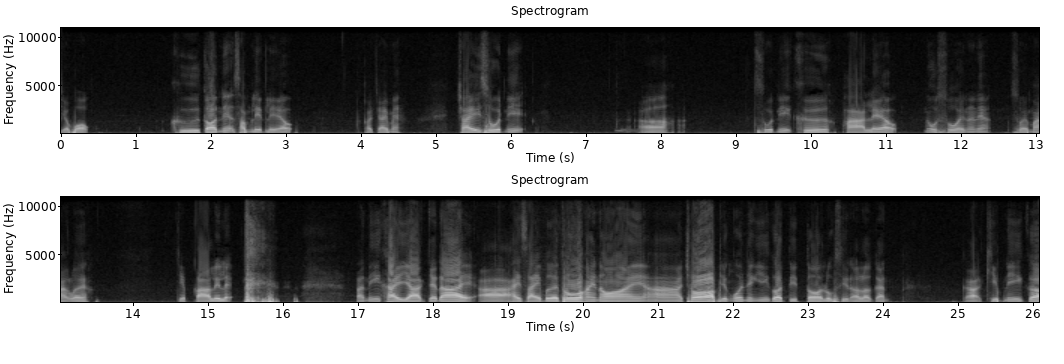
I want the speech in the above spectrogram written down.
อย่าบอก คือตอนนี้สำเร็จแล้ว เข้าใจไหม ใช้สูตรนี้อ่าสูตรนี้คือผ่านแล้วโอ้สวยนะเนี่ย สวยมากเลย เจ็บตาเลยแหละ ตอนนี้ใครอยากจะได้ อ่า ให้ใส่เบอร์โทรให้หน่อย อ่า ชอบอย่างง้นอย่างนี้ก็ติดต่อลูกศิษย์เอาแล้วกัน ก็คลิปนี้ก็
